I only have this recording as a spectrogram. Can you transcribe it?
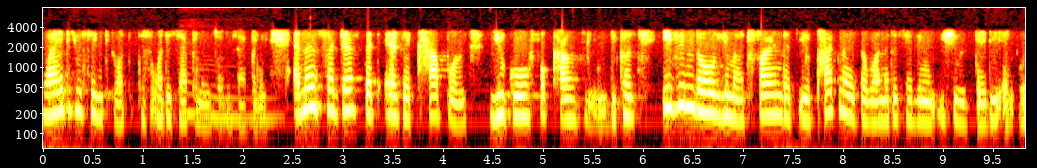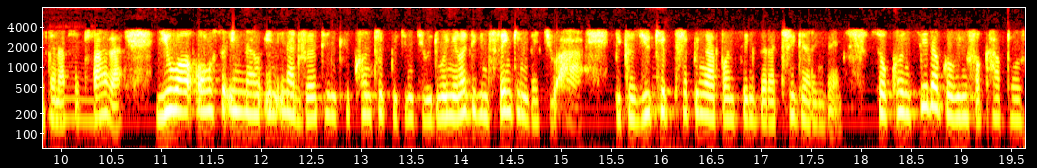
why do you think what is, what is happening, mm-hmm. what is happening, and then suggest that as a couple you go for counseling because even though you might find that your partner is the one that is having an issue with daddy and with an upset mm-hmm. father, you are also in, in, inadvertently contributing to it when you're not even thinking that you are because you keep tripping up on things that are triggering them. So consider going for couples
